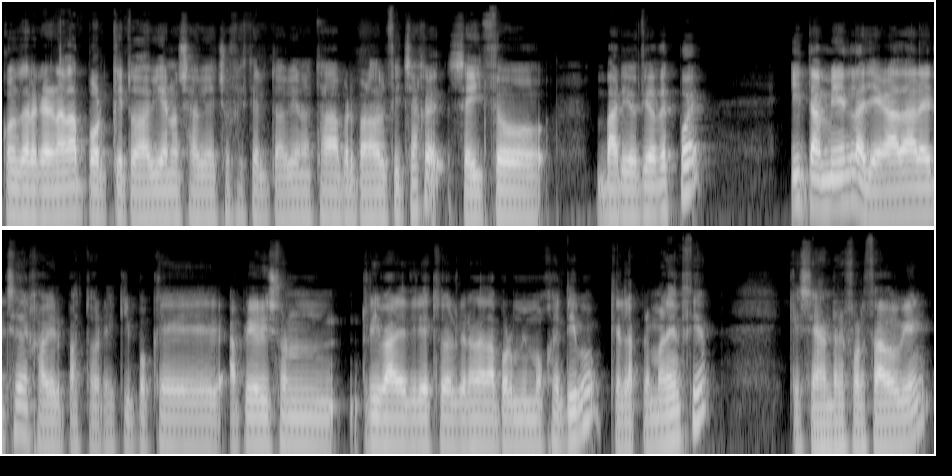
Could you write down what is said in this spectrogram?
contra el Granada porque todavía no se había hecho oficial, todavía no estaba preparado el fichaje. Se hizo varios días después. Y también la llegada al Elche de Javier Pastore, equipos que a priori son rivales directos del Granada por un mismo objetivo, que es la permanencia, que se han reforzado bien.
